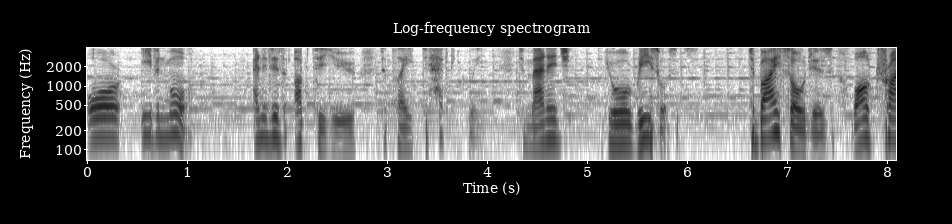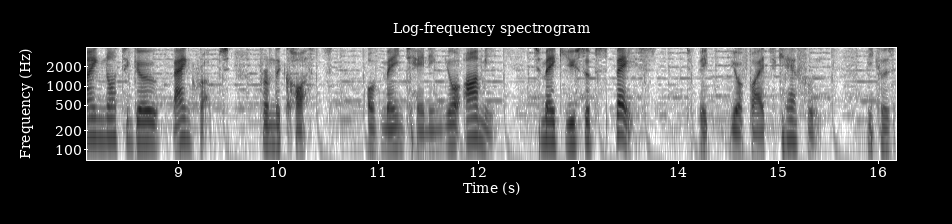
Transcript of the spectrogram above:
or even more, and it is up to you to play tactically to manage your resources, to buy soldiers while trying not to go bankrupt from the costs of maintaining your army, to make use of space, to pick your fights carefully, because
